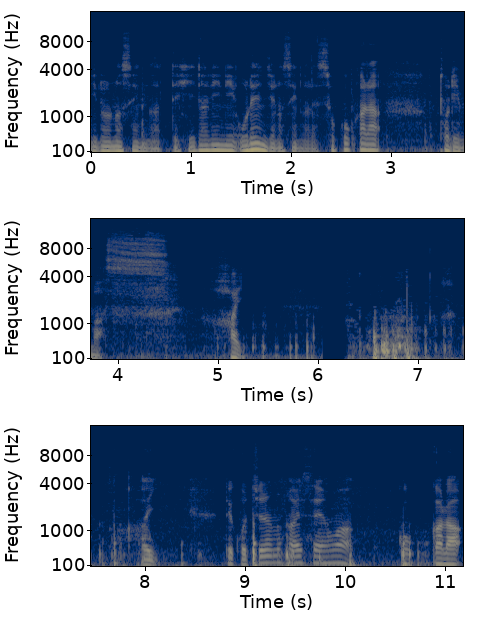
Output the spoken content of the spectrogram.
色の線があって、左にオレンジの線がある。そこから取ります。はい。はい。で、こちらの配線は、こっから、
